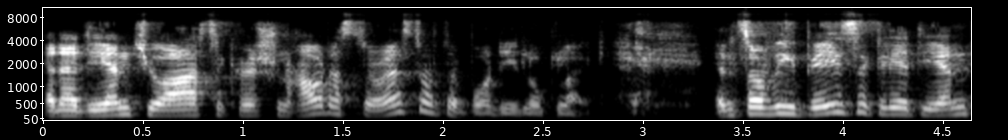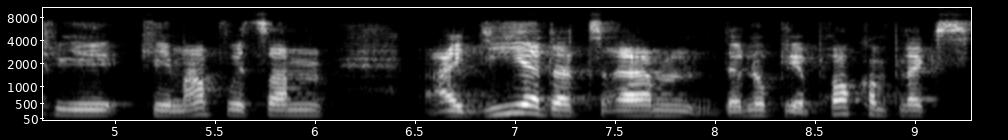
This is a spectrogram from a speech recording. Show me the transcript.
and at the end you ask the question, how does the rest of the body look like? And so we basically at the end we came up with some idea that um, the nuclear pore complex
